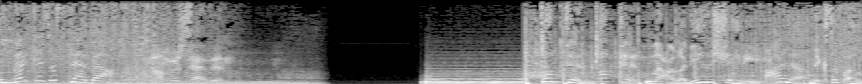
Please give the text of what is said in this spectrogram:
المركز السابع Number seven. Top 10. Top 10 مع غدير الشهري على Mix FM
